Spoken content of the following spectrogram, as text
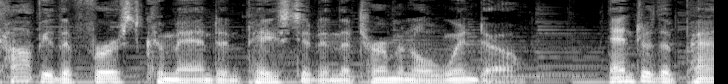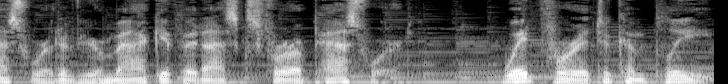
Copy the first command and paste it in the terminal window. Enter the password of your Mac if it asks for a password. Wait for it to complete.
